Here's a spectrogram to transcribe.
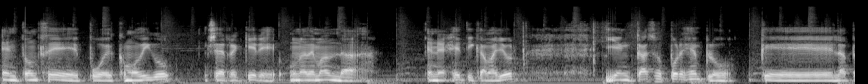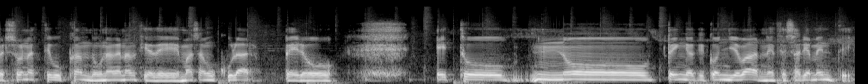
Entonces, pues como digo, se requiere una demanda energética mayor y en casos, por ejemplo, que la persona esté buscando una ganancia de masa muscular, pero esto no tenga que conllevar necesariamente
